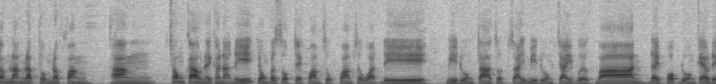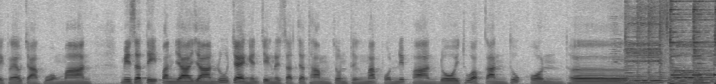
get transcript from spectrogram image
กำลังรับชมรับฟังทางช่องเก้าในขณะนี้จงประสบแต่ความสุขความสวัสดี มีดวงตาสดใส มีดวงใจเบิกบาน ได้พบดวงแก้วได้แคล้วจากบ่วงมารมีสติปัญญาญาณรู้แจ้งเห็นจริงในสัจธรรม จนถึงมรรคผลนิพพานโดยทั่วกันทุกคนเธอ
